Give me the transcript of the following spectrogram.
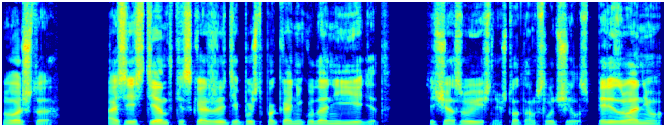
Вот что. Ассистентке скажите, пусть пока никуда не едет. Сейчас выясню, что там случилось. Перезвоню.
